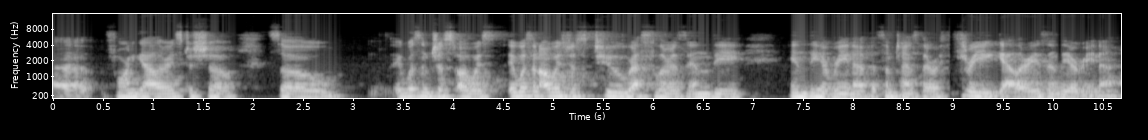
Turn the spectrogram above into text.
uh, foreign galleries to show. So it wasn't just always it wasn't always just two wrestlers in the in the arena, but sometimes there were three galleries in the arena.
